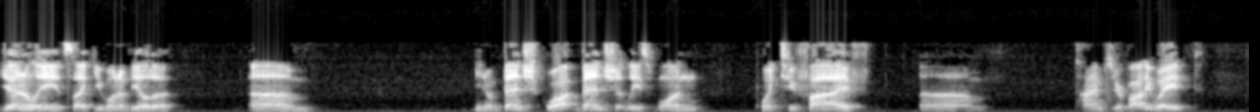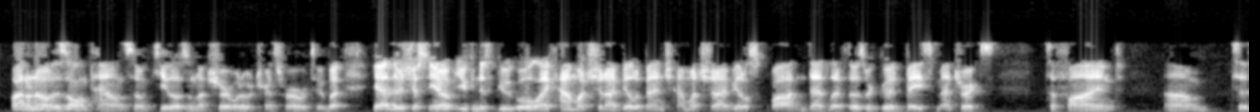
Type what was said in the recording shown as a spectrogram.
generally, it's like you want to be able to, um, you know, bench squat, bench at least 1.25 um, times your body weight. I don't know. This is all in pounds, so in kilos, I'm not sure what it would transfer over to. But yeah, there's just you know you can just Google like how much should I be able to bench, how much should I be able to squat and deadlift. Those are good base metrics to find um, to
